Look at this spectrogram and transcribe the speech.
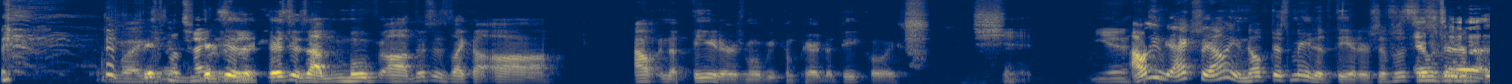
Like, This, that's That's this is this is a move. Uh, this is like a uh, out in the theaters movie compared to Decoys. shit. Yeah. I don't even actually. I don't even know if this made it to theaters. If this It was a,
